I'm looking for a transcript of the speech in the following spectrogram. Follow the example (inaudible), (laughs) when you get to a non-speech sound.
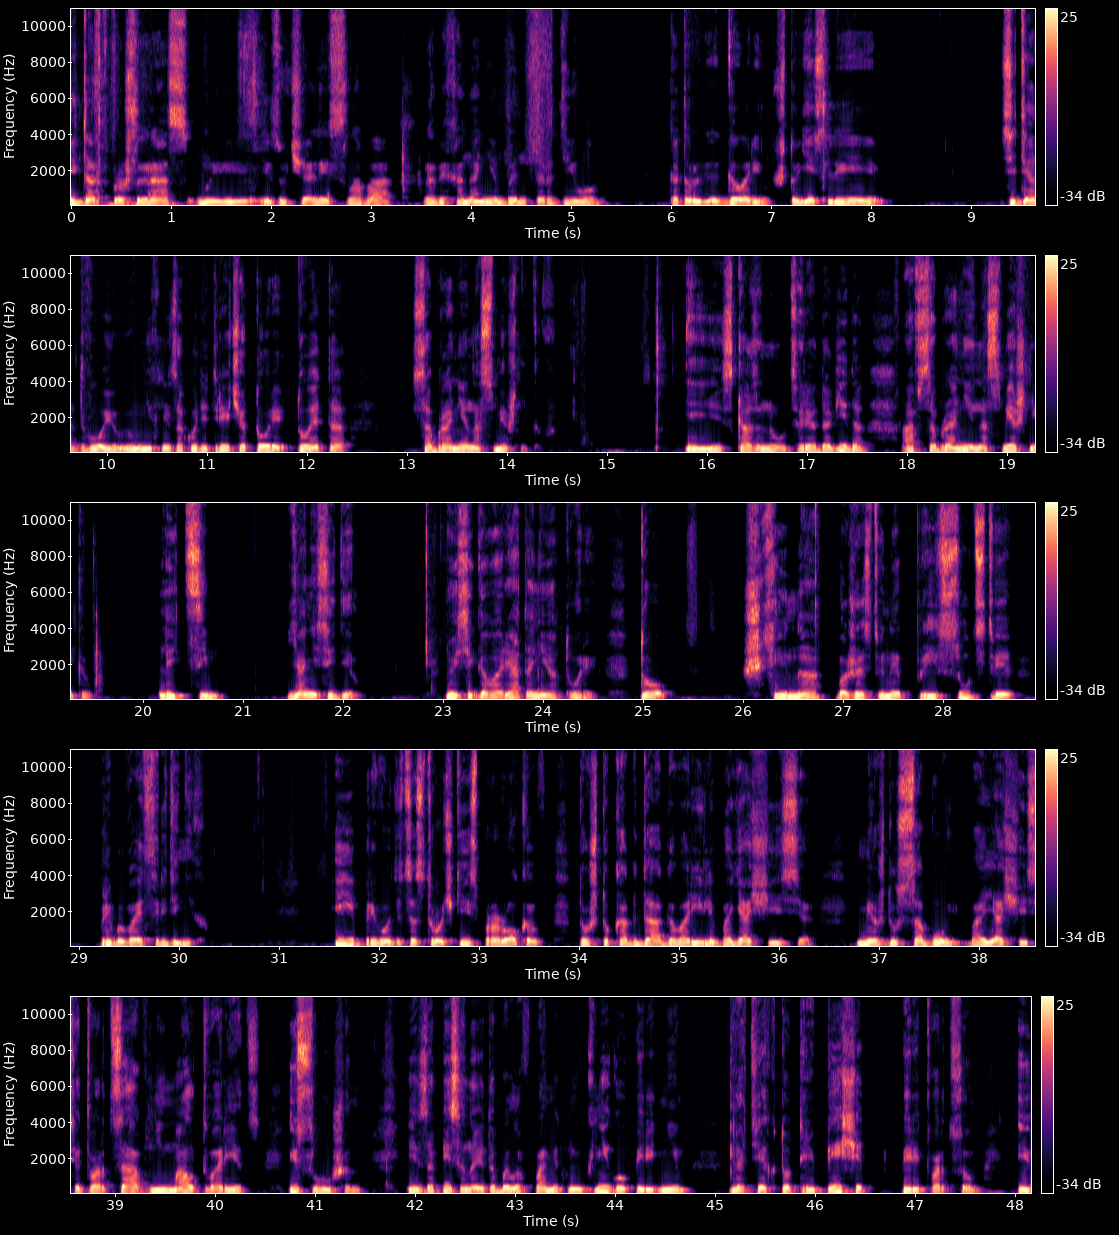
Итак, в прошлый раз мы изучали слова Раби Ханания бен который говорил, что если сидят двое, и у них не заходит речь о Торе, то это собрание насмешников. И сказано у царя Давида, а в собрании насмешников лейцим я не сидел. Но если говорят они о Торе, то шхина, божественное присутствие – пребывает среди них. И приводятся строчки из пророков, то, что когда говорили боящиеся между собой, боящиеся Творца, внимал Творец и слушан. И записано это было в памятную книгу перед ним для тех, кто трепещет перед Творцом и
